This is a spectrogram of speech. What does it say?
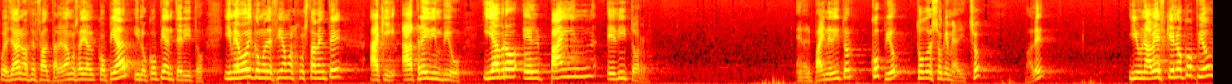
pues ya no hace falta. Le damos ahí al copiar y lo copia enterito. Y me voy, como decíamos justamente, aquí, a TradingView. Y abro el Pine Editor. En el Pine Editor copio todo eso que me ha dicho. ¿Vale? Y una vez que lo copio,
